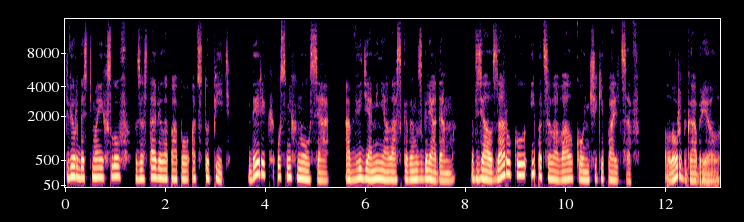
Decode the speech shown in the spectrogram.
Твердость моих слов заставила папу отступить. Дерек усмехнулся, обведя меня ласковым взглядом, взял за руку и поцеловал кончики пальцев. «Лорд Габриэл,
